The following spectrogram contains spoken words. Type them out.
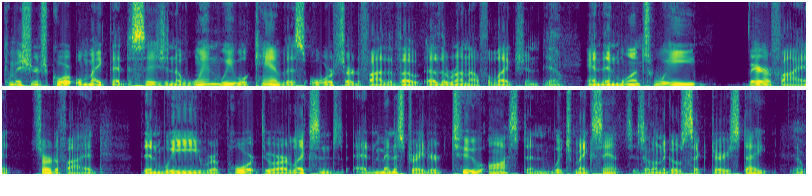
Commissioner's Court will make that decision of when we will canvass or certify the vote of the runoff election. Yeah. And then once we verify it, certify it, then we report through our elections administrator to Austin, which makes sense. It's going to go to Secretary of State. Yep.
